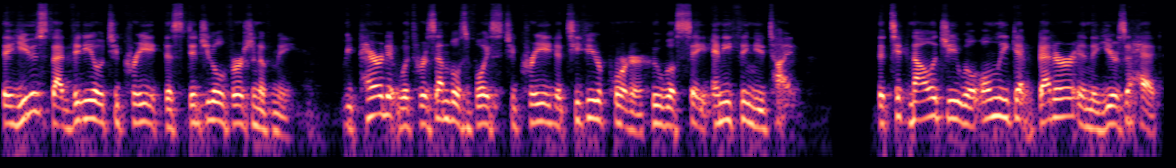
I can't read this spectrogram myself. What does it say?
They used that video to create this digital version of me. We paired it with Resemble's voice to create a TV reporter who will say anything you type. The technology will only get better in the years ahead.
